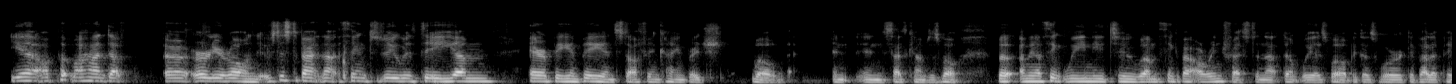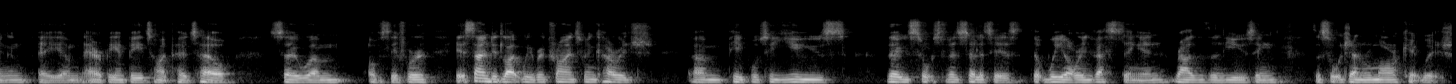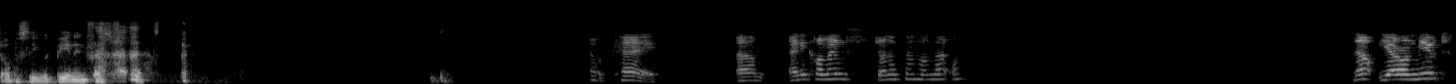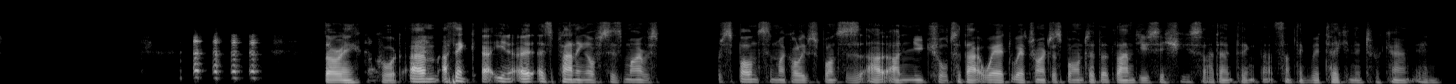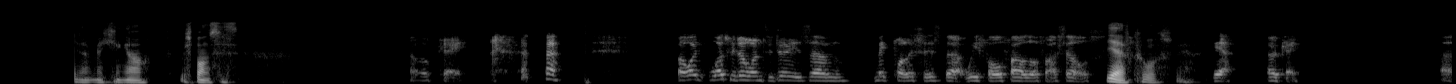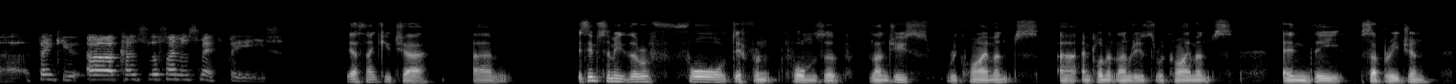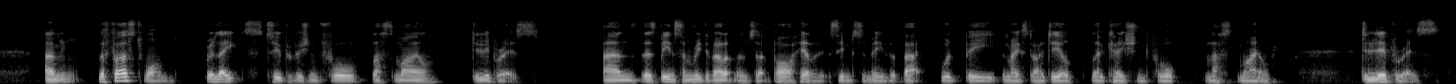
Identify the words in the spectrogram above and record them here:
Yeah, I put my hand up uh, earlier on. It was just about that thing to do with the um, Airbnb and stuff in Cambridge. Well, in in South Cambs as well. But I mean, I think we need to um, think about our interest in that, don't we, as well? Because we're developing an a um, Airbnb type hotel. So um, obviously, if we're, it sounded like we were trying to encourage um, people to use those sorts of facilities that we are investing in, rather than using the sort of general market, which obviously would be an interest. any comments, Jonathan, on that one? No, you're on mute. Sorry, Court. Um, I think, uh, you know, as planning officers, my res- response and my colleagues' responses are, are neutral to that. We're, we're trying to respond to the land use issue, so I don't think that's something we're taking into account in, you know, making our responses. Okay. But what, what we don't want to do is um, make policies that we fall foul of ourselves. Yeah, of course. Yeah. Yeah, okay. Uh, thank you. Uh, Councillor Simon Smith, please. Yeah, thank you, Chair. Um, it seems to me there are four different forms of land use requirements, uh, employment land use requirements in the sub-region. Um, the first one relates to provision for last mile deliveries. And there's been some redevelopment at Bar Hill, and it seems to me that that would be the most ideal location for last mile deliveries.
